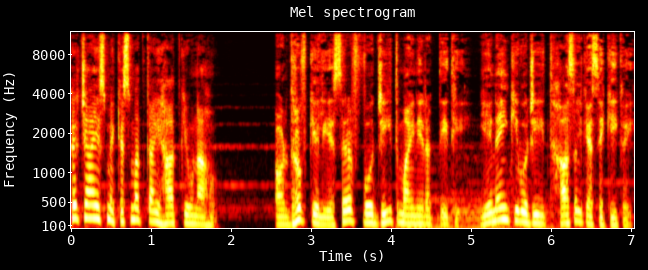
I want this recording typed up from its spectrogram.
फिर चाहे इसमें किस्मत का ही हाथ क्यों ना हो। और ध्रुव के लिए सिर्फ़ वो जीत मायने रखती थी। ये नहीं कि वो जीत हासिल कैसे की गई।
